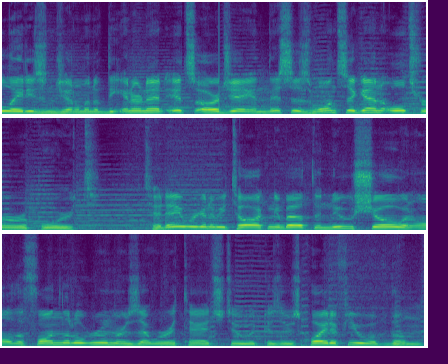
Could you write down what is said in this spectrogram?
ladies and gentlemen of the internet, it's RJ and this is once again Ultra Report. Today we're going to be talking about the new show and all the fun little rumors that were attached to it because there's quite a few of them.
